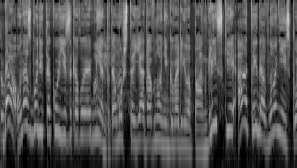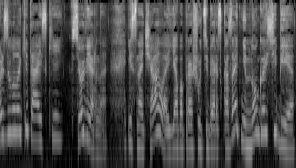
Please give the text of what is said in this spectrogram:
Да, у нас будет такой языковой обмен, потому что я давно не говорила по-английски, а ты давно не использовала китайский. Все верно. И сначала я попрошу тебя рассказать немного о себе.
